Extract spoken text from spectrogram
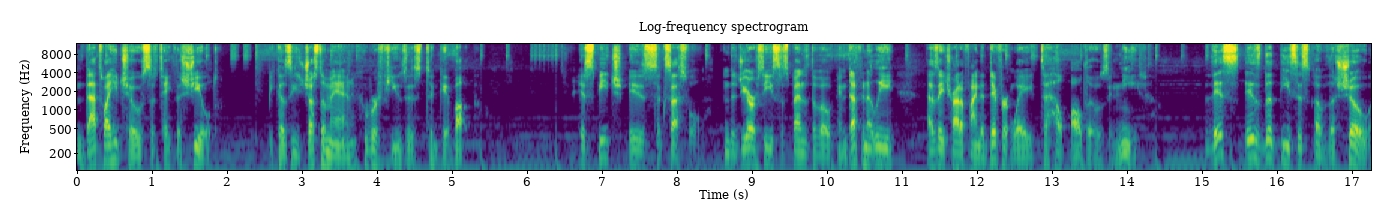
That's why he chose to take the shield, because he's just a man who refuses to give up. His speech is successful, and the GRC suspends the vote indefinitely as they try to find a different way to help all those in need. This is the thesis of the show.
